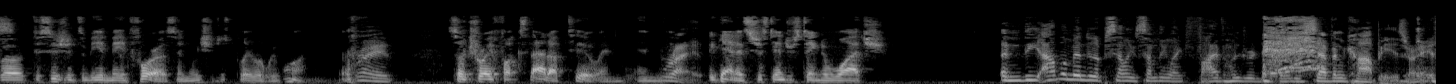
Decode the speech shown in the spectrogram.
well, decisions are being made for us, and we should just play what we want. right. So Troy fucks that up too, and and Right. again, it's just interesting to watch. And the album ended up selling something like 537 copies, right?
